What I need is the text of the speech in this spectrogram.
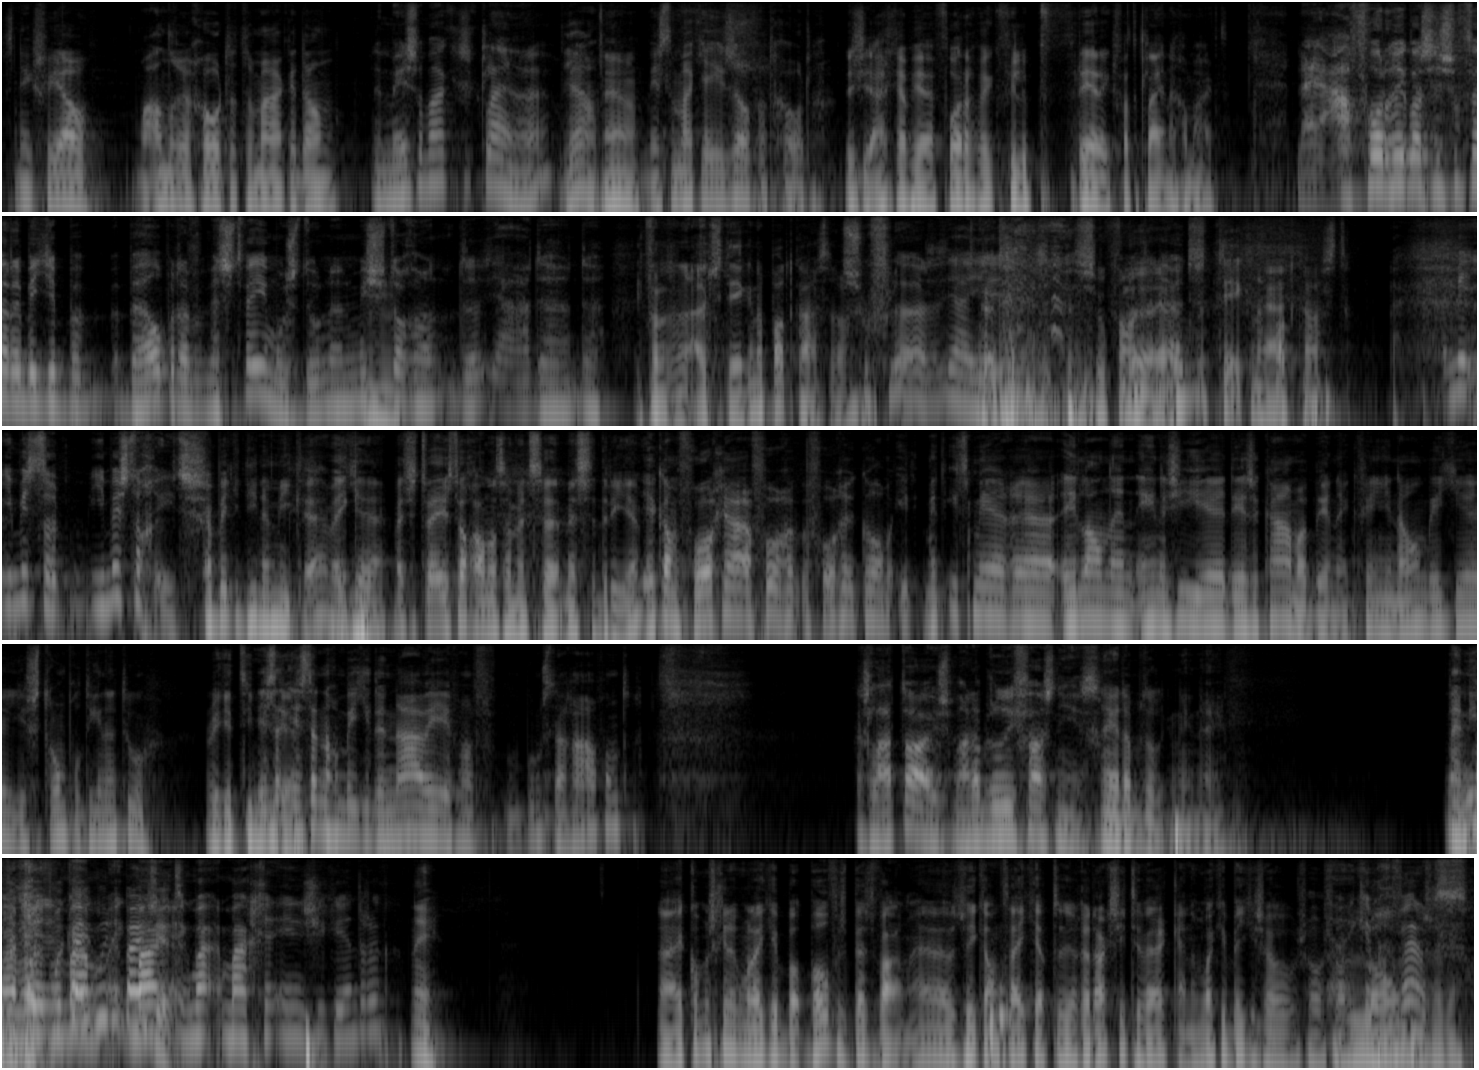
is niks voor jou. Om anderen groter te maken dan... De meeste maak ik ze kleiner, hè? Ja, Ja. meestal maak jij jezelf wat groter. Dus je- eigenlijk heb je vorige week Philip Frederiks wat kleiner gemaakt. Nou ja, vorige week was hij zover een beetje be- behelpen dat we het met z'n tweeën moesten doen. En dan mis je toch een, de, ja, de, de Ik vond het een uitstekende podcast, hoor. souffleur. Ja, je, Ik vond het Souffleur, een ja. uitstekende Ja. podcast. Je, mist er, je mist toch iets? Een beetje dynamiek, hè? Beetje, met z'n tweeën is toch anders dan met z'n, drieën. Je kwam vorig jaar, vorige, vorige met iets meer eh, elan en energie eh, deze kamer binnen. Ik vind je nou een beetje, je strompelt hier naartoe. Een beetje Is timide. dat, is dat nog een beetje de naweeën van woensdagavond? Ik laat thuis, maar dat bedoel je vast niet. Nee, dat bedoel ik niet, nee. Nee, niet Maar- maar, maar- kijk hoe je ik erbij maak- zit. Ik maak, maak geen energieke indruk. Nee. Nou, het komt misschien ook omdat je bo- boven is best warm. Hè? Dan zie ik al een tijdje op de redactie te werken en dan word je een beetje zo, zo, zo Ja, ik heb loom. gewerkt. Zo-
